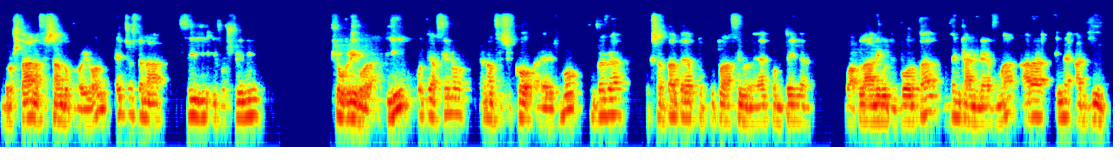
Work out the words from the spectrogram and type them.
μπροστά να φυσάνε το προϊόν, έτσι ώστε να φύγει η φωσφίνη πιο γρήγορα. Ή ότι αφήνω έναν φυσικό αερισμό, που βέβαια εξαρτάται από το που το αφήνω. Δηλαδή, ένα κοντέινερ που απλά ανοίγω την πόρτα δεν κάνει ρεύμα, άρα είναι αργή,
